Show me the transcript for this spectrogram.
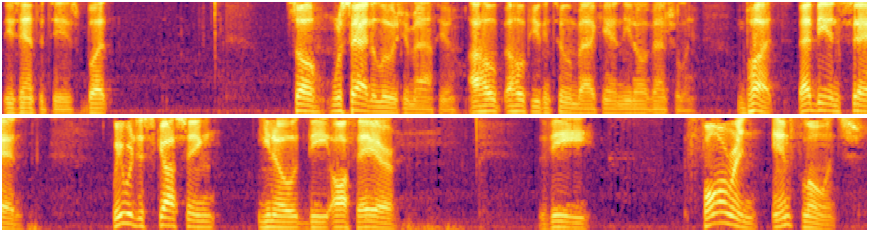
these entities. But so we're sad to lose you, Matthew. I hope I hope you can tune back in. You know, eventually. But that being said, we were discussing, you know, the off air, the foreign influence,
